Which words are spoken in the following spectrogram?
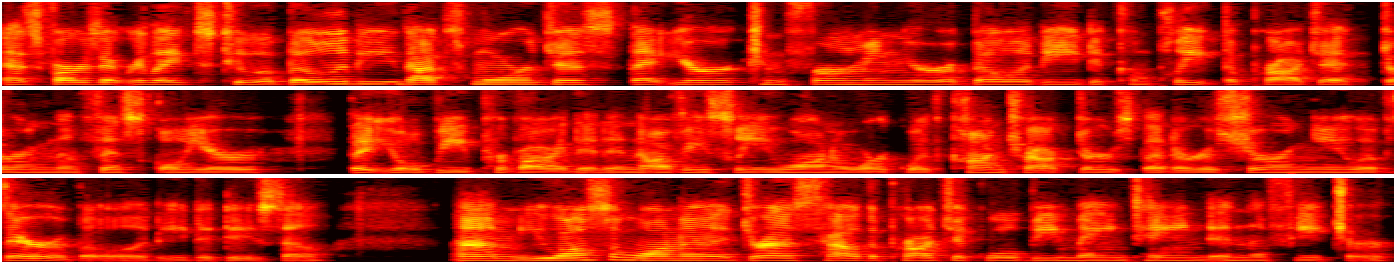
as far as it relates to ability, that's more just that you're confirming your ability to complete the project during the fiscal year that you'll be provided. And obviously, you want to work with contractors that are assuring you of their ability to do so. Um, you also want to address how the project will be maintained in the future.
